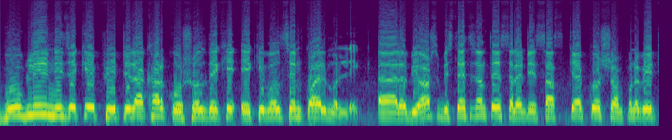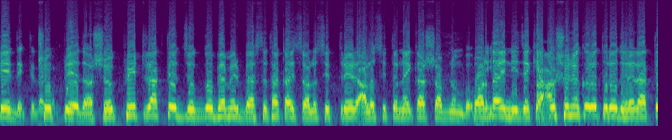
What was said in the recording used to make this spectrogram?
বুবলি নিজেকে ফিট রাখার কৌশল দেখে একই বলছেন কয়েল মল্লিক? হ্যালো ভিউয়ার্স বিস্তারিত জানতে চ্যানেলটি সাবস্ক্রাইব করে সম্পূর্ণ ভিডিওটি দেখতে থাকুন। সুপ্রিয় দর্শক ফিট রাখতে যোগ্য ব্যায়ামের ব্যস্ত থাকায় চলচ্চিত্রের আলোচিত নায়িকা শবনম পর্দায় নিজেকে আকর্ষণীয় করে তুলে ধরে রাখতে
